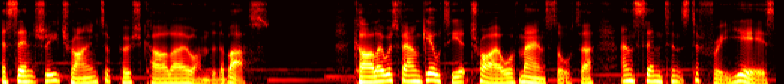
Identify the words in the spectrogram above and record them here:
essentially trying to push Carlo under the bus. Carlo was found guilty at trial of manslaughter and sentenced to three years,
